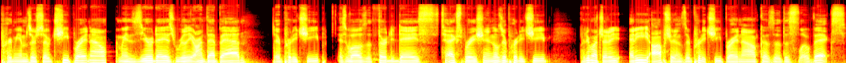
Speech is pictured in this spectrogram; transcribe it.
premiums are so cheap right now. I mean, zero days really aren't that bad. they're pretty cheap, as well as the 30 days to expiration, those are pretty cheap. Pretty much any any options, they're pretty cheap right now because of this low VIX.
